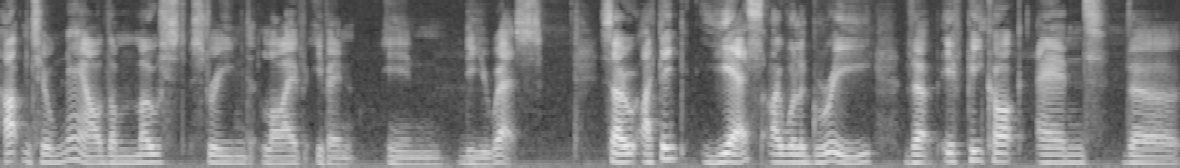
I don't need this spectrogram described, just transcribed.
up until now the most streamed live event in the US. So I think yes, I will agree that if Peacock and the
